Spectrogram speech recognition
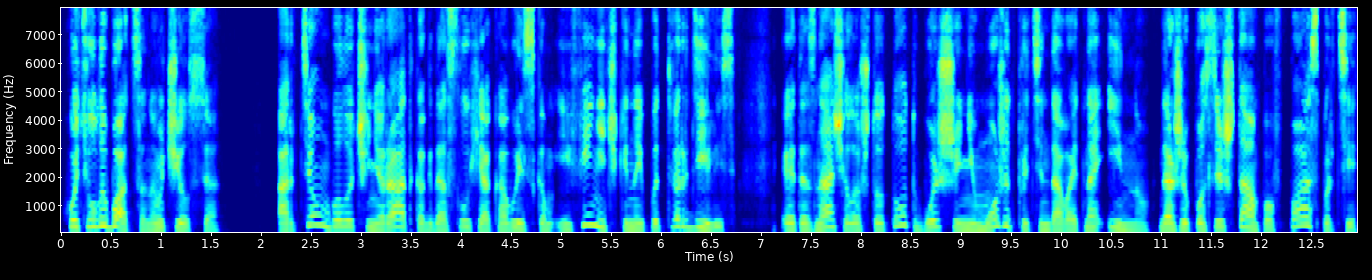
хоть улыбаться научился». Артём был очень рад, когда слухи о Ковыльском и Фенечкиной подтвердились. Это значило, что тот больше не может претендовать на Инну. Даже после штампа в паспорте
